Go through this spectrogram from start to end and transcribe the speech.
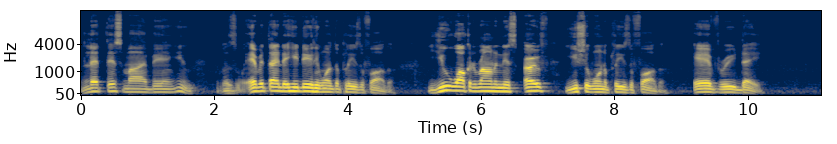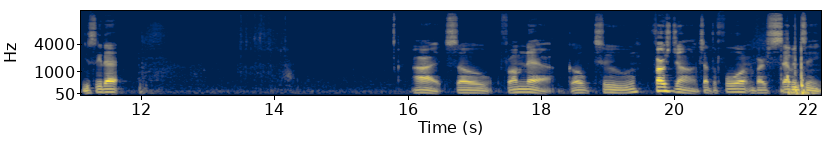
let this mind be in you. Because everything that he did, he wanted to please the Father. You walking around in this earth, you should want to please the Father every day. You see that? All right, so from there, go to First John chapter 4 verse 17.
